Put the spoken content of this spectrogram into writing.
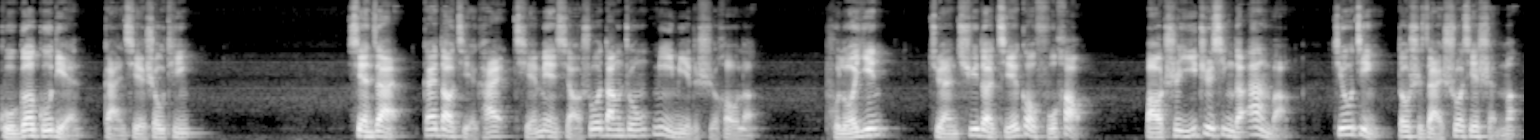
谷歌古典，感谢收听。现在该到解开前面小说当中秘密的时候了。普罗因卷曲的结构符号，保持一致性的暗网，究竟都是在说些什么？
